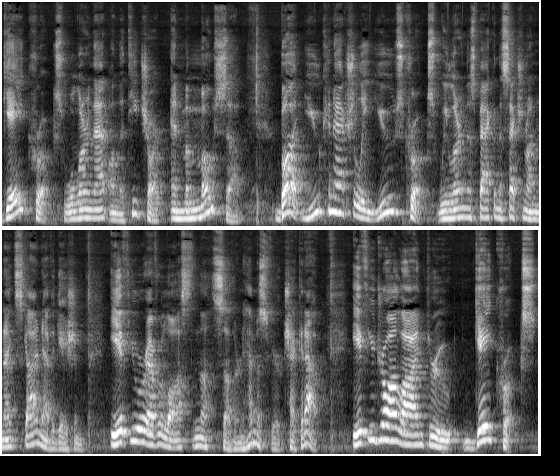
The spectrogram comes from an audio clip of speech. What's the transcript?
Gacrux, we'll learn that on the T chart, and mimosa. But you can actually use crux. We learned this back in the section on night sky navigation. If you were ever lost in the southern hemisphere, check it out. If you draw a line through Gacrux,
